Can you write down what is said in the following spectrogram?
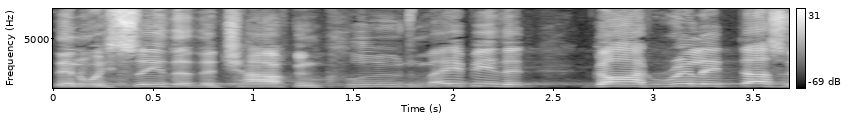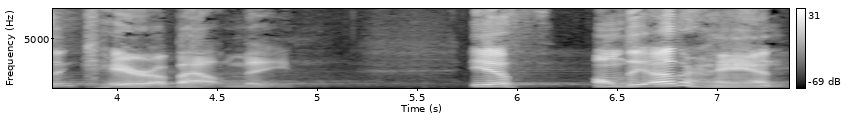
then we see that the child concludes maybe that God really doesn't care about me. If, on the other hand,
